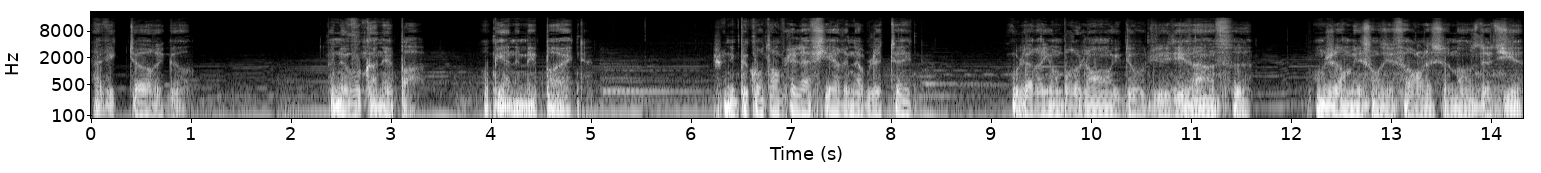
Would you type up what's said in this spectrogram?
à Victor Hugo. Je ne vous connais pas, ô bien-aimé poète. Je n'ai pu contempler la fière et noble tête, où les rayons brûlants et doux du divin feu ont germé sans effort la semence de Dieu.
